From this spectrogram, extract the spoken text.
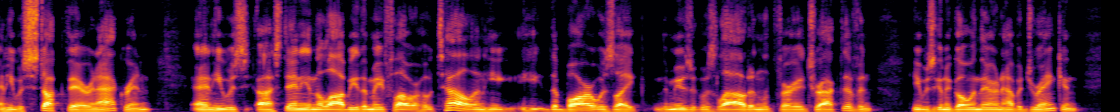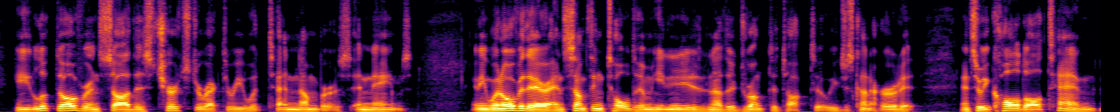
And he was stuck there in Akron. And he was uh, standing in the lobby of the Mayflower Hotel, and he, he the bar was like the music was loud and looked very attractive, and he was going to go in there and have a drink. And he looked over and saw this church directory with ten numbers and names. And he went over there, and something told him he needed another drunk to talk to. He just kind of heard it. And so he called all 10.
